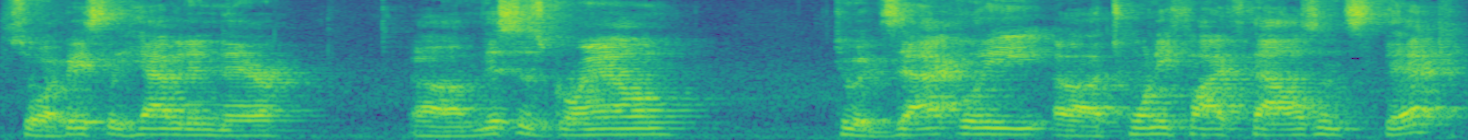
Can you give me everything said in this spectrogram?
So I basically have it in there. Um, this is ground to exactly uh, 25 thousandths thick.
